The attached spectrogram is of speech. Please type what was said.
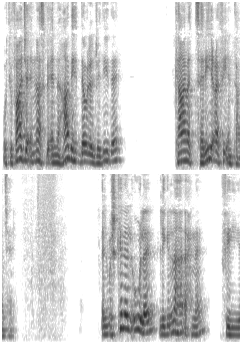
وتفاجأ الناس بأن هذه الدولة الجديدة كانت سريعة في إنتاجها. المشكلة الأولى اللي قلناها إحنا في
